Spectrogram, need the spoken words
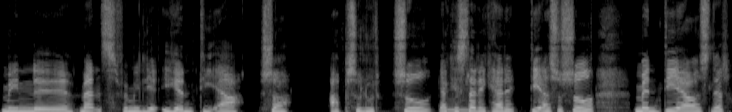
min øh, mands familie, igen, de er så absolut søde. Jeg kan slet ikke have det. De er så søde, men de er også lidt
